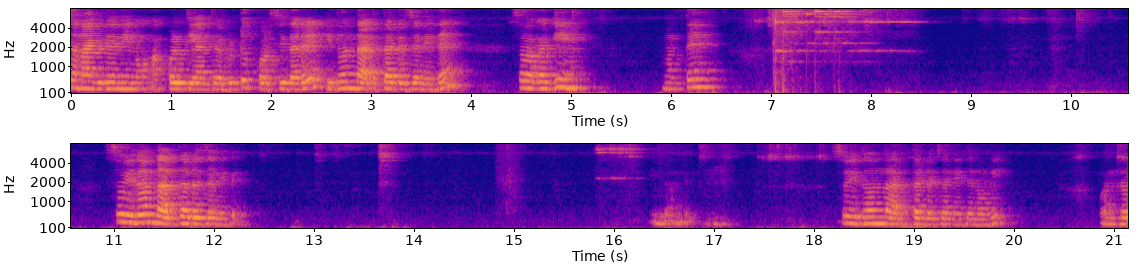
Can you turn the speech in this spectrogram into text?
ಚೆನ್ನಾಗಿದೆ, ನೀನು ಹಾಕ್ಕೊಳ್ತೀಯ ಅಂತ ಹೇಳ್ಬಿಟ್ಟು ಕೊಡಿಸಿದ್ದಾರೆ. ಇದೊಂದು ಅರ್ಧ ಡಜನ್ ಇದೆ. ಸೊ ಹಾಗಾಗಿ ಮತ್ತೆ ಸೊ ಇದೊಂದು ಅರ್ಧ ಡಜನ್ ಇದೆ. ಇದೊಂದು. ಸೊ ಇದೊಂದು ಅರ್ಧ ಡಜನ್ ಇದೆ ನೋಡಿ. ಒಂದು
